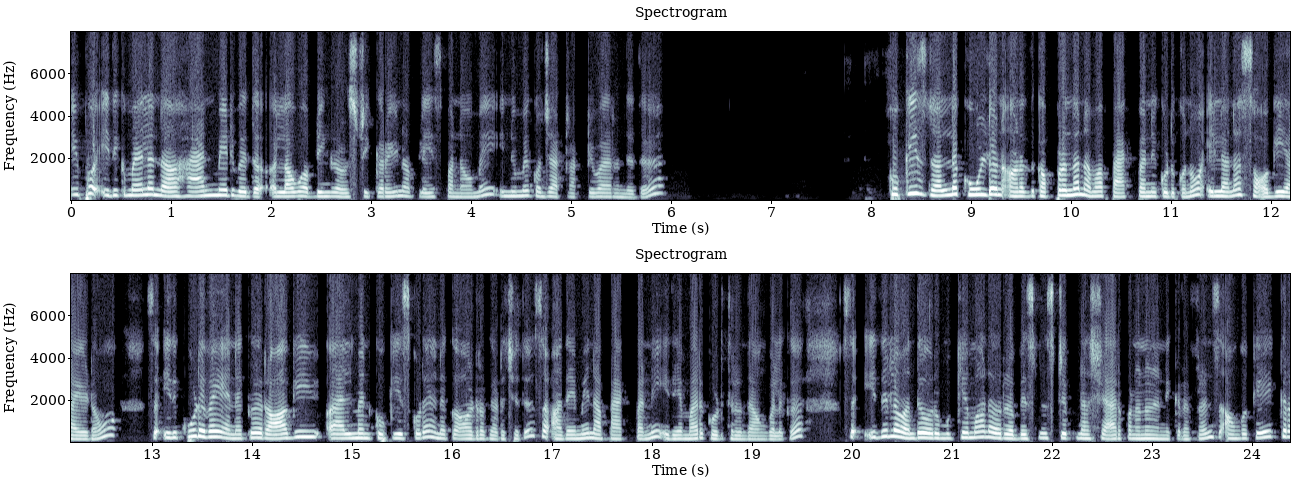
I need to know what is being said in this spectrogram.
இப்போ இதுக்கு மேலே நான் ஹேண்ட்மேட் வித் லவ் அப்படிங்கிற ஒரு ஸ்டிக்கரையும் நான் பிளேஸ் பண்ணவுமே, இன்னுமே கொஞ்சம் அட்ராக்டிவாக இருந்தது. குக்கீஸ் நல்ல கூல் டவுன் ஆனதுக்கு அப்புறம் தான் நம்ம பேக் பண்ணி கொடுக்கணும் இல்லைன்னா சாகி ஆயிடும். ஸோ இது கூடவே எனக்கு ராகி ஆல்மண்ட் குக்கீஸ் கூட எனக்கு ஆர்டர் கிடச்சிது ஸோ அதையுமே நான் பேக் பண்ணி இதே மாதிரி கொடுத்துருந்தேன் அவங்களுக்கு. ஸோ இதில் வந்து ஒரு முக்கியமான ஒரு பிஸ்னஸ் டிப் நான் ஷேர் பண்ணணும்னு நினைக்கிறேன் ஃப்ரெண்ட்ஸ். அவங்க கேட்குற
